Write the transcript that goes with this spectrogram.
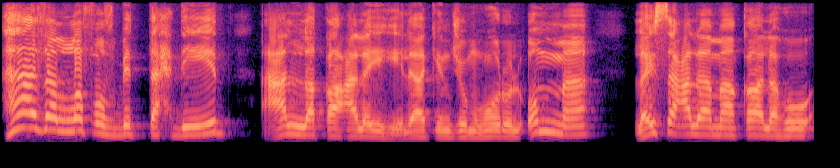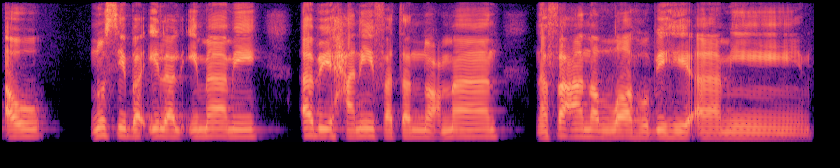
هذا اللفظ بالتحديد علق عليه لكن جمهور الأمة ليس على ما قاله أو نسب إلى الإمام أبي حنيفة النعمان نفعنا الله به آمين.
